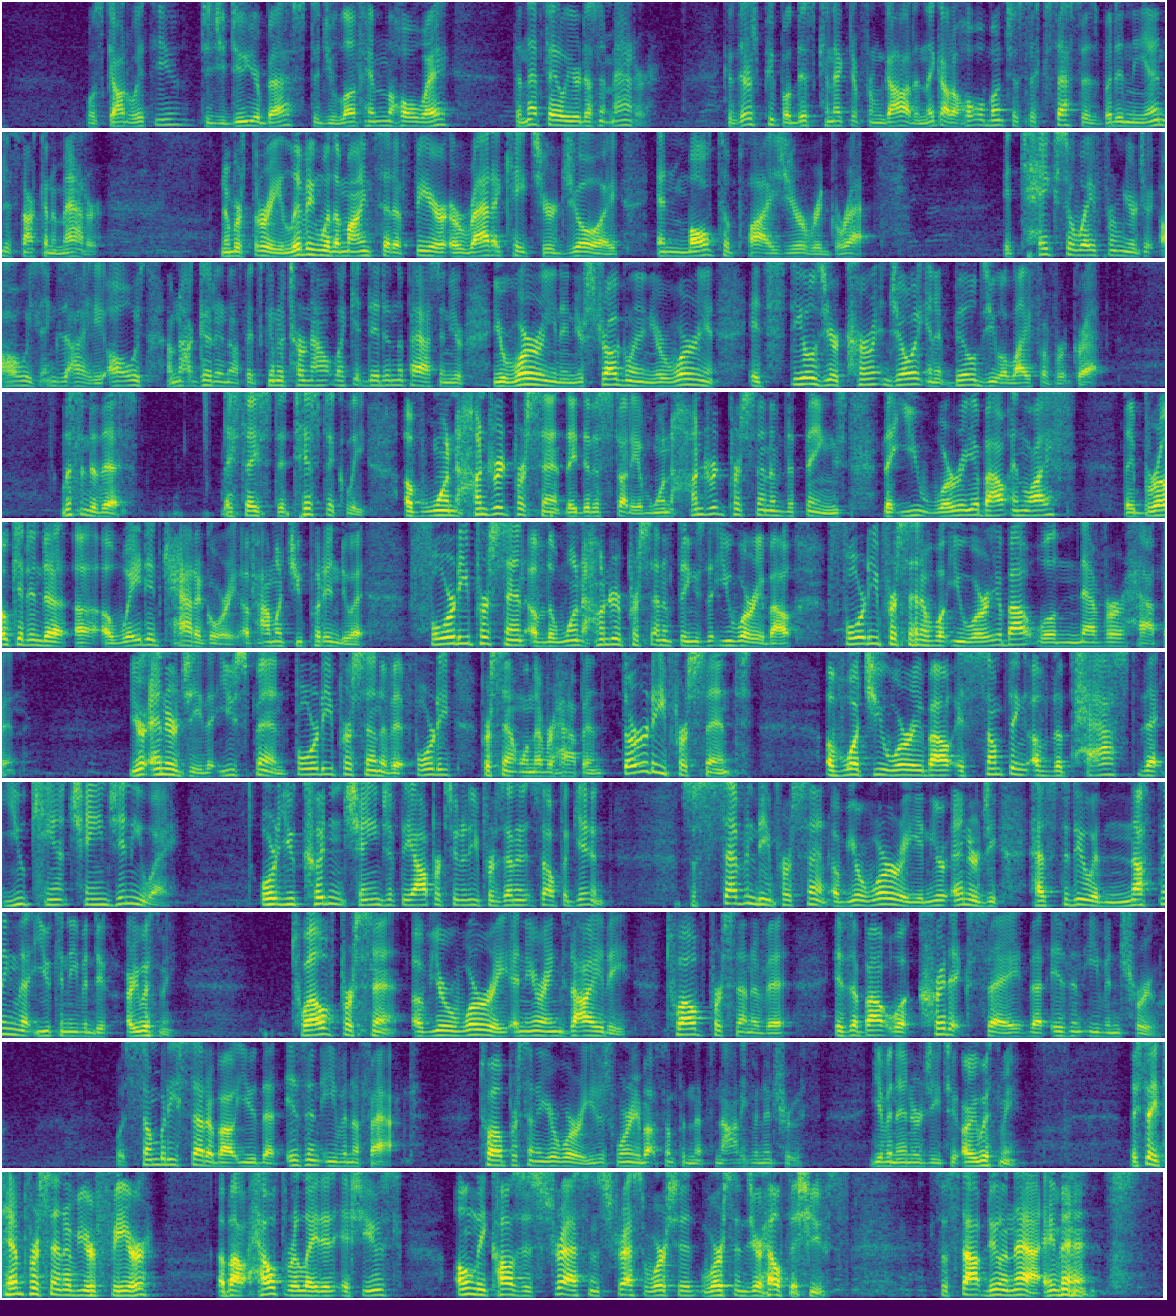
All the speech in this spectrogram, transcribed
Was God with you? Did you do your best? Did you love Him the whole way? Then that failure doesn't matter. Because there's people disconnected from God and they got a whole bunch of successes, but in the end, it's not going to matter. Number three, living with a mindset of fear eradicates your joy and multiplies your regrets. It takes away from your joy. Always anxiety, always, I'm not good enough. It's going to turn out like it did in the past. And you're, you're worrying and you're struggling and you're worrying. It steals your current joy and it builds you a life of regret. Listen to this. They say statistically, of 100%, they did a study of 100% of the things that you worry about in life, they broke it into a, a weighted category of how much you put into it. 40% of the 100% of things that you worry about, 40% of what you worry about will never happen. Your energy that you spend, 40% of it, 40% will never happen. 30% of what you worry about is something of the past that you can't change anyway, or you couldn't change if the opportunity presented itself again. So 70% of your worry and your energy has to do with nothing that you can even do. Are you with me? 12% of your worry and your anxiety, 12% of it is about what critics say that isn't even true. What somebody said about you that isn't even a fact. 12% of your worry, you're just worrying about something that's not even a truth. Given energy to, are you with me? They say 10% of your fear about health related issues only causes stress, and stress worsens your health issues. So stop doing that. Amen.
